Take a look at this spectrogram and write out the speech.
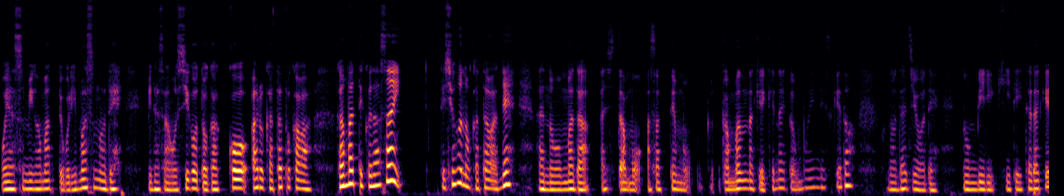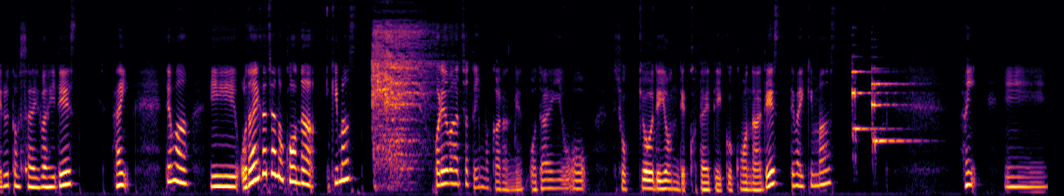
お休みが待っておりますので、皆さんお仕事、学校ある方とかは頑張ってください。で、主婦の方はね、あの、まだ明日も明後日も頑張んなきゃいけないと思うんですけど、このラジオでのんびり聞いていただけると幸いです。はい。では、えー、お題ガチャのコーナーいきます。これはちょっと今からね、お題を即興で読んで答えていくコーナーです。では行きます。はい。えー、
